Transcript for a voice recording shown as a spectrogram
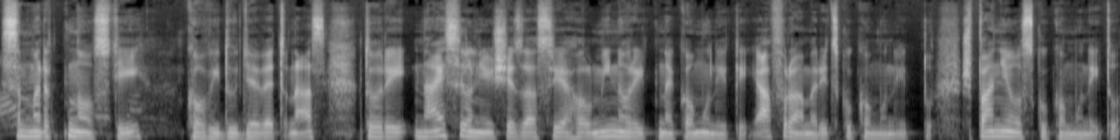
smrtnosti COVID-19, ktorý najsilnejšie zasiahol minoritné komunity, afroamerickú komunitu, španielskú komunitu.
